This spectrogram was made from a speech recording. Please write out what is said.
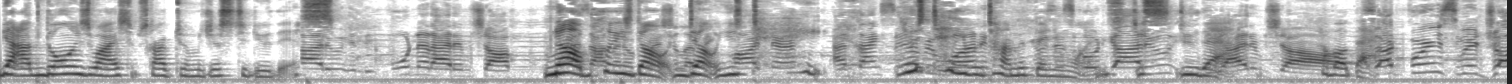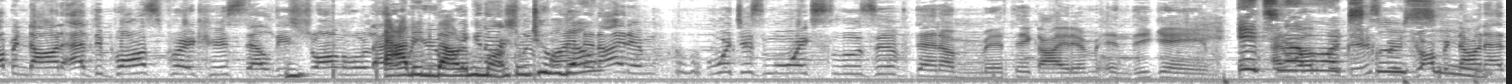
Yeah, the only reason why I subscribe to him is just to do this. Adu in the Fortnite item shop. No, as I'm an please don't. Don't. Use partner. ta- And thanks to use Tabor time if anyone. Just do that. How about that? So at first, we're dropping down at the boss right here, sell the mm. stronghold. Added about a month or two ago. Which is more exclusive than a mythic item in the game. It's and not well, more this, exclusive. at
